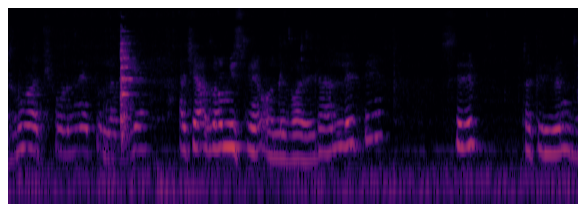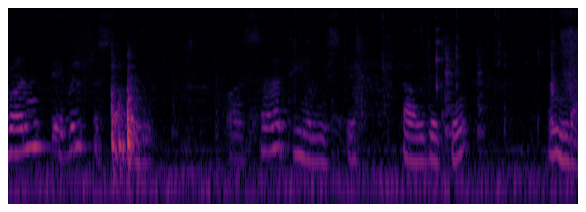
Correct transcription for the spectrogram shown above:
धुआँ छोड़ने तो लग गया। अच्छा अब हम इसमें ऑलिव ऑयल डाल लेते हैं। सिर्फ़ तकरीबन वन टेबल स्पून और साथ ही हम इस पर डाल देते हैं अंडा।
